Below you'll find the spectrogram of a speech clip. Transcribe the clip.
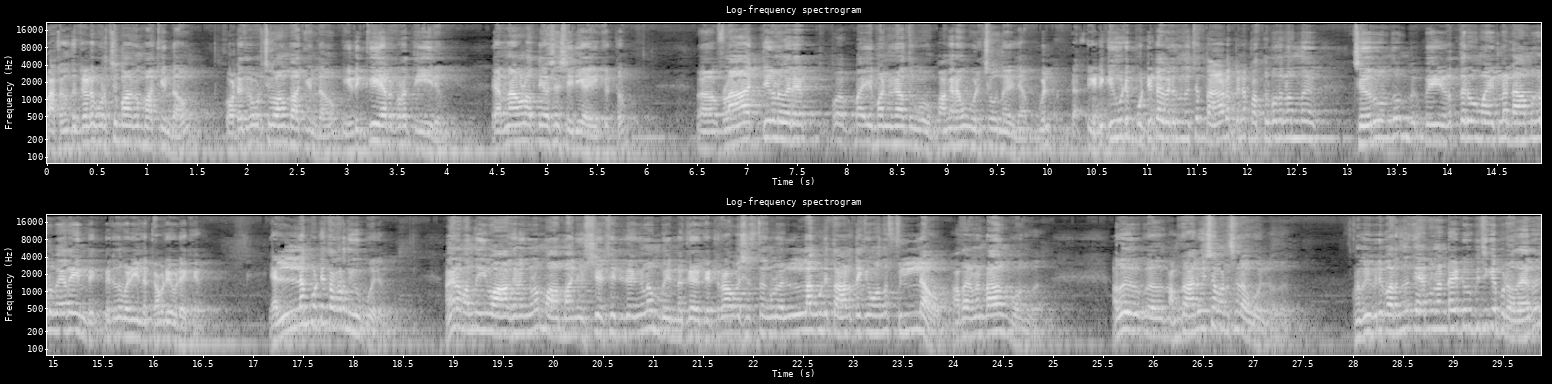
പത്തനംതിട്ടയുടെ കുറച്ച് ഭാഗം ബാക്കിയുണ്ടാവും കോട്ടയത്തിന്റെ കുറച്ച് ഭാഗം ബാക്കിയുണ്ടാവും ഇടുക്കി ഏറെക്കുറെ തീരും. എറണാകുളം അത്യാവശ്യം ശരിയായി കിട്ടും. ഫ്ളാറ്റുകൾ വരെ ഈ മണ്ണിനകത്ത് പോകും. അങ്ങനെ ഒഴിച്ചു വന്നു കഴിഞ്ഞാൽ. ഇടുക്കി കൂടി പൊട്ടിട്ട വരുന്നത് വെച്ചാൽ താഴെ പിന്നെ പത്ത് പതിനൊന്ന് ചെറുതും ഇടത്തരവുമായിട്ടുള്ള ഡാമുകൾ വേറെയുണ്ട് വരുന്ന വഴിയിലൊക്കെ അവിടെ ഇവിടെയൊക്കെ. എല്ലാം പൊട്ടി തകർന്നു പോരും. അങ്ങനെ വന്ന് ഈ വാഹനങ്ങളും മനുഷ്യ ശരീരങ്ങളും പിന്നെ കെട്ടിടാവശിഷ്ടങ്ങളും എല്ലാം കൂടി താഴത്തേക്ക് വന്ന് ഫില്ലാവും. അതാണ് ഉണ്ടാകാൻ പോകുന്നത്. അത് നമുക്ക് ആലോചിച്ചാൽ മനസ്സിലാവുമല്ലോ അത്. അപ്പൊ ഇവർ പറഞ്ഞത് കേരളം രണ്ടായിട്ട് വിഭജിക്കപ്പെടും അതായത്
